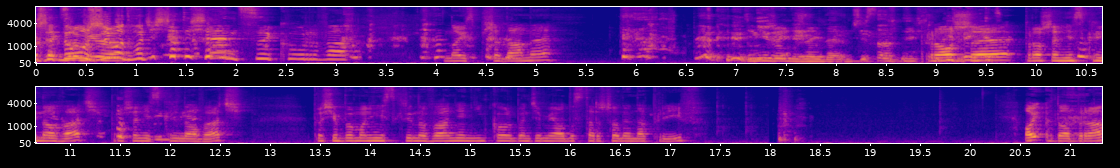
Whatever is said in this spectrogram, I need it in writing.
Że dołożyła 20 tysięcy, kurwa! No i sprzedane. Niżej nie zejdę. 320. Proszę, proszę nie screenować. Proszę nie screenować. Prosiłbym o niescreenowanie. Nicole będzie miała dostarczone na priv. Oj, dobra.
